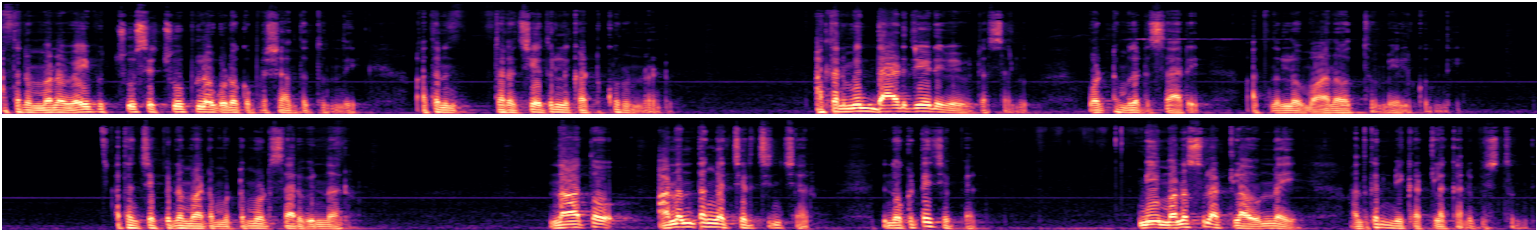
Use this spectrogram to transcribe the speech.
అతను మన వైపు చూసే చూపులో కూడా ఒక ప్రశాంతత ఉంది. అతను తన చేతుల్ని కట్టుకొని ఉన్నాడు. అతని మీద దాడి చేయడం ఏమిటి అసలు? మొట్టమొదటిసారి అతనిలో మానవత్వం మేలుకుంది. అతను చెప్పిన మాట మొట్టమొదటిసారి విన్నారు. నాతో అనంతంగా చర్చించారు. నేను ఒకటే చెప్పాను. మీ మనసులు అట్లా ఉన్నాయి. అందుకని మీకు అట్లా కనిపిస్తుంది.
